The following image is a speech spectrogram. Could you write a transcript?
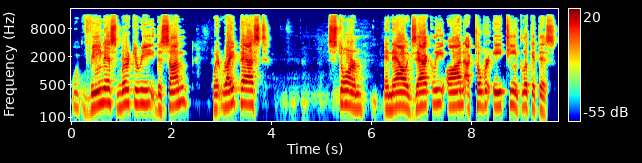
Venus, Mercury, the Sun went right past storm, and now exactly on October 18th, look at this.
